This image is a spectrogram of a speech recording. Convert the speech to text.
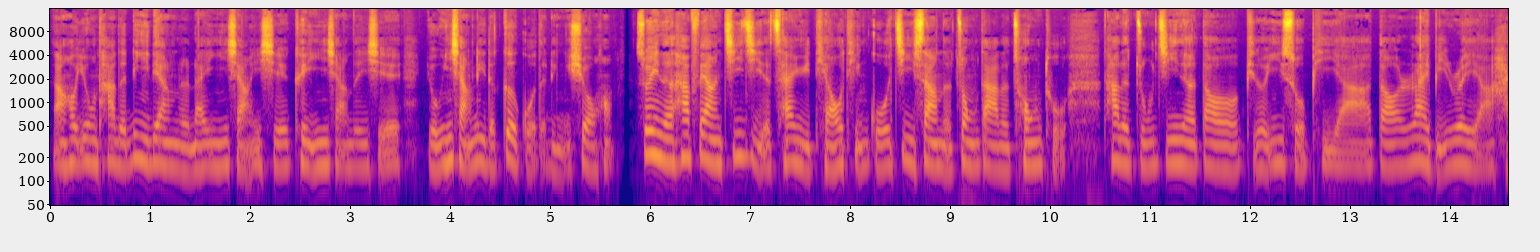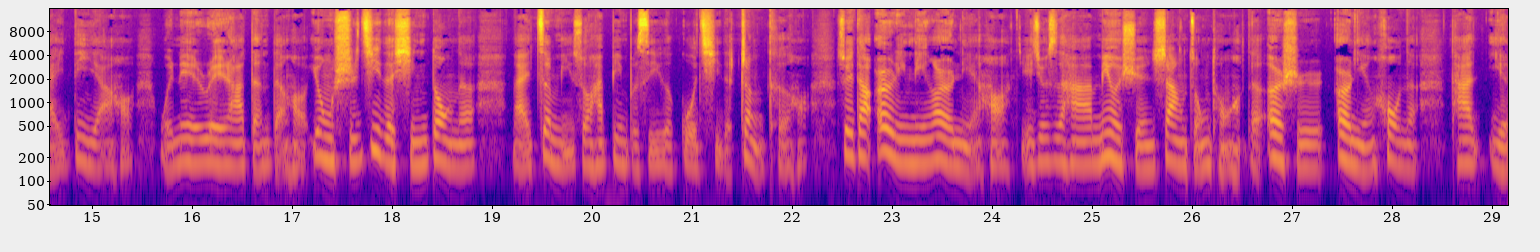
然后用他的力量呢来影响一些可以影响的一些有影响力的各国的领袖哈。所以呢，他非常积极的参与调停国际上的重大的冲突。他的足迹呢，到比如伊索比亚、到赖比瑞啊、海地啊、哈委内瑞拉等等哈，用实际的行动呢来证明说他并不是一个过气的政客哈。所以到二零零二年哈，也就是他没有选上总统的二十二年后呢，他也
